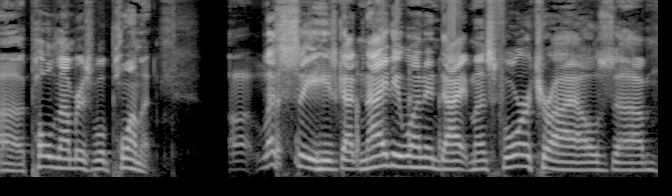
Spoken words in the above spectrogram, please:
uh, poll numbers will plummet. Uh, let's see. He's got 91 indictments, four trials, um,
